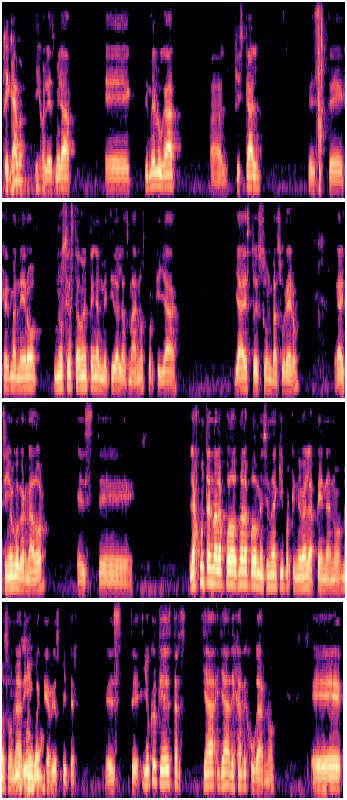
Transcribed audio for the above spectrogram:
Ricardo? Híjoles, mira, eh, en primer lugar, al fiscal este, Germanero, no sé hasta dónde tengan metidas las manos, porque ya, ya esto es un basurero. El señor gobernador, este, la Junta no la puedo, no la puedo mencionar aquí porque no vale la pena, no, no son nadie, uh -huh. igual que Ríos Peter. Este, yo creo que debe estar, ya, ya dejar de jugar, ¿no? Eh,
